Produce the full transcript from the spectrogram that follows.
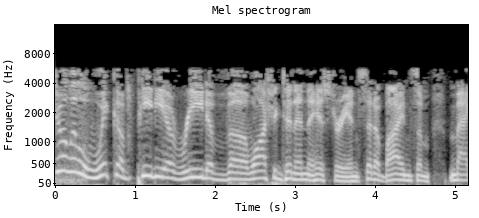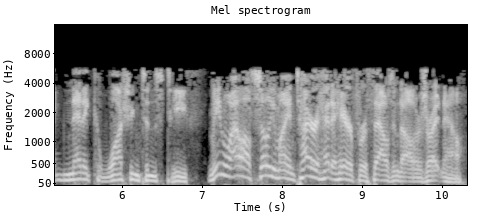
do a little Wikipedia read of uh, Washington and the history instead of buying some magnetic Washington's teeth. Meanwhile, I'll sell you my entire head of hair for a thousand dollars right now.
